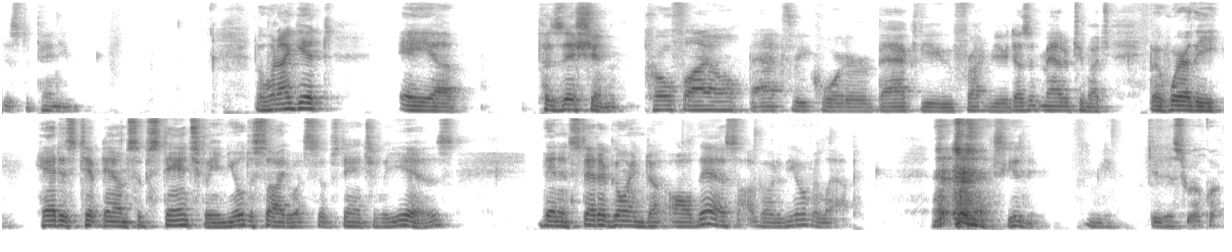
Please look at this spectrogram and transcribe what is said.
just depending. But when I get a uh, position, profile, back three quarter, back view, front view, doesn't matter too much, but where the head is tipped down substantially, and you'll decide what substantially is, then instead of going to all this, I'll go to the overlap. Excuse me. Let me do this real quick.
